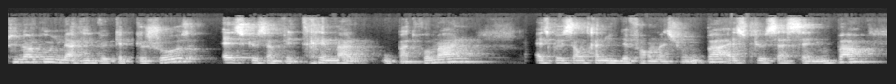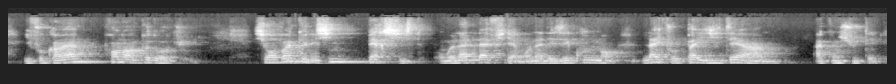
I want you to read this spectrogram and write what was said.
tout d'un coup, il m'arrive quelque chose. Est-ce que ça me fait très mal ou pas trop mal? Est-ce que ça entraîne une déformation ou pas? Est-ce que ça saigne ou pas? Il faut quand même prendre un peu de recul. Si on voit que les signes persistent, on a de la fièvre, on a des écoulements, là, il ne faut pas hésiter à, consulter.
